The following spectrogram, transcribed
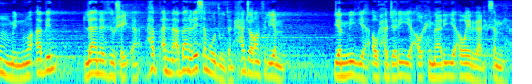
أم وأب لا نرث شيئا. هب أن أبانا ليس موجودا حجرا في اليم يمية أو حجرية أو حمارية أو غير ذلك سميها.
